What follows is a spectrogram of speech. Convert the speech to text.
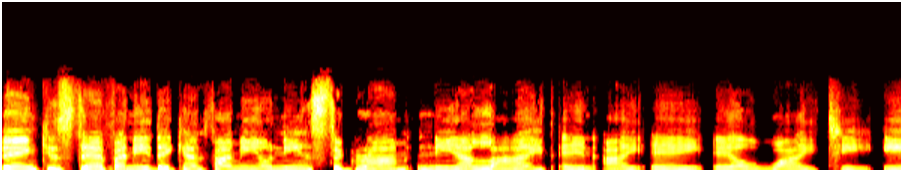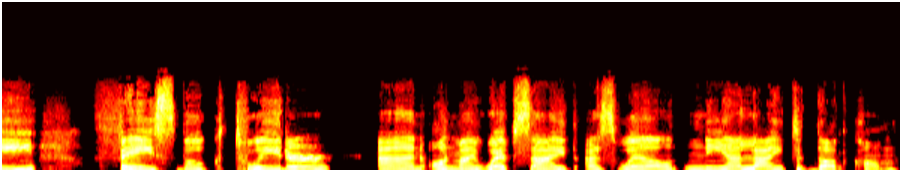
Thank you, Stephanie. They can find me on Instagram, Nia Lyte, N I A L Y T E, Facebook, Twitter, and on my website as well, nialyte.com.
